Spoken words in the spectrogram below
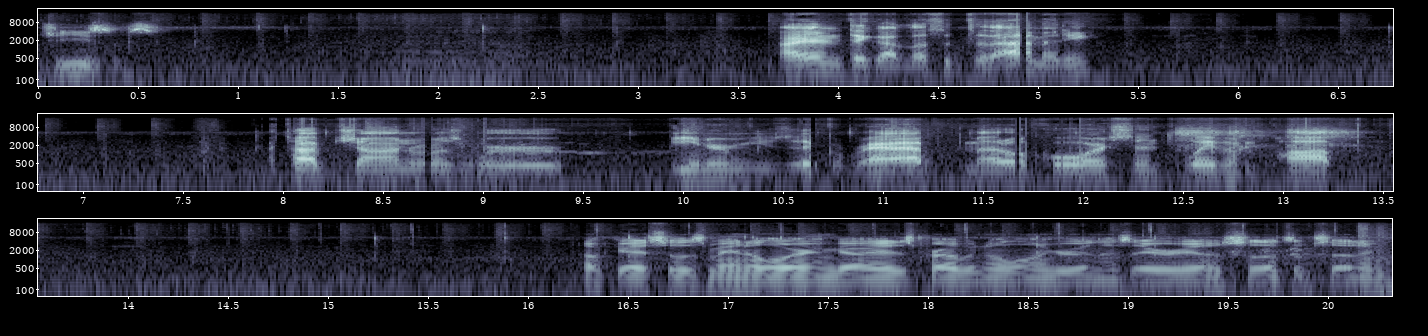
Jesus. I didn't think I'd listen to that many. My top genres were beaner music, rap, metalcore, synthwave, and pop. Okay, so this Mandalorian guy is probably no longer in this area, so that's upsetting.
